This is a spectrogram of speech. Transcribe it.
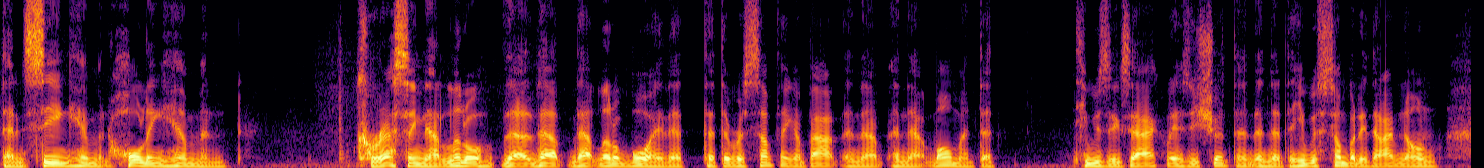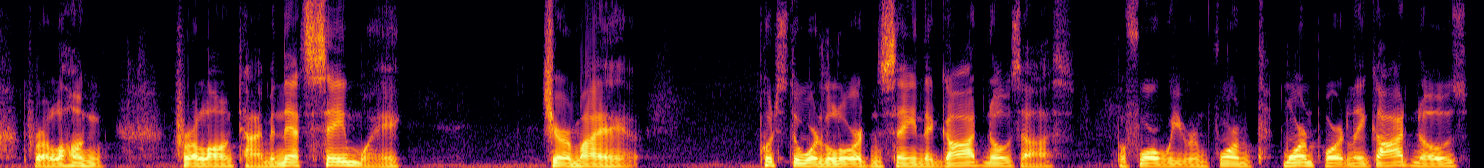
That in seeing him and holding him and caressing that little that, that, that little boy, that, that there was something about in that in that moment that he was exactly as he should and that he was somebody that I've known for a long for a long time. In that same way, Jeremiah puts the word of the Lord in saying that God knows us before we were informed. More importantly, God knows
